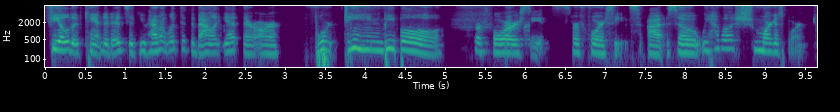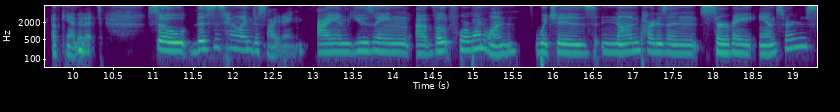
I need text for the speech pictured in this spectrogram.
field of candidates. If you haven't looked at the ballot yet, there are 14 people for four uh, seats. For four seats. Uh, so we have a smorgasbord of candidates. So this is how I'm deciding. I am using uh, Vote 411 which is nonpartisan survey answers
